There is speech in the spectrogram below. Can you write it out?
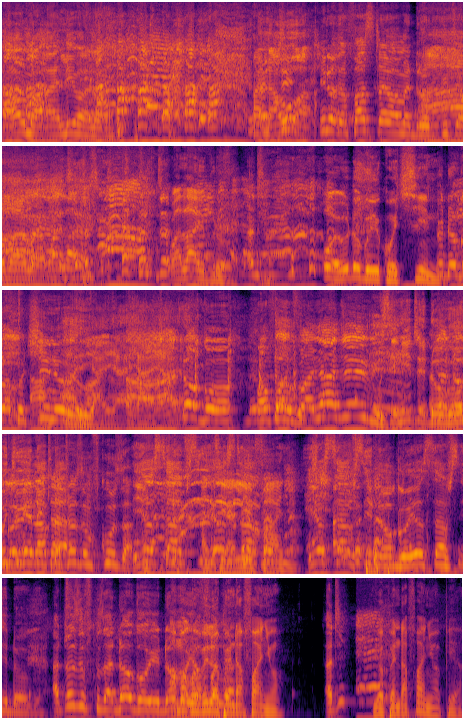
au maali wana anaua. You know, the first time amedrop kitu maana. walai bro. Oe udogo yuko chini. Udogo ako chini huyu. dogo. Wafanyaje hivi? Usiniite dogo, Dogo ujue labda- hatuwezi mfukuza. Hiyo stuff si- hiyo aliyefanya. hiyo stuff si dogo. hiyo stuff si dogo. Hatuwezi fukuza dogo huyu dogo ama kwa vile yafanya- fanywa ati? Wapenda fanywa pia.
